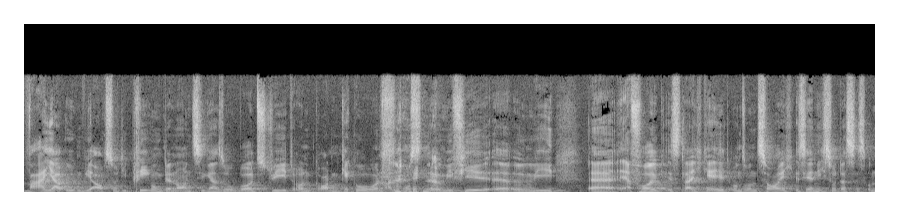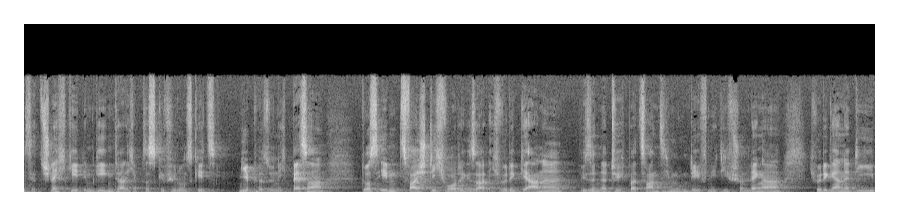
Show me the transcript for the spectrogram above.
war ja irgendwie auch so die Prägung der 90er, so Wall Street und Gordon Gecko und alle mussten irgendwie viel, äh, irgendwie äh, Erfolg ist gleich Geld und so ein Zeug. Ist ja nicht so, dass es uns jetzt schlecht geht, im Gegenteil, ich habe das Gefühl, uns geht's mir persönlich besser. Du hast eben zwei Stichworte gesagt. Ich würde gerne, wir sind natürlich bei 20 Minuten definitiv schon länger, ich würde gerne die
